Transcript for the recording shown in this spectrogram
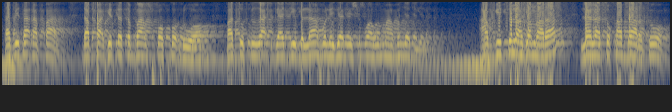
Tapi tak dapat. Dapat kita tebang sepokok dua patu kerat gaji belah boleh jadi sebuah rumah pun jadilah. Ah, begitulah gambaran Lailatul Qadar tu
